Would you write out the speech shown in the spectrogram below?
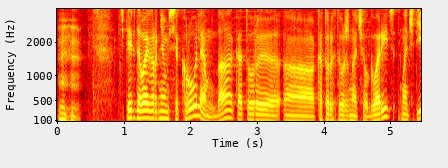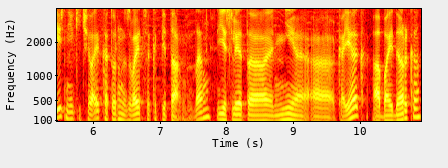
Мгм. Теперь давай вернемся к ролям, да, которые, э, о которых ты уже начал говорить. Значит, есть некий человек, который называется капитан, да? Если это не э, каяк, а байдарка,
